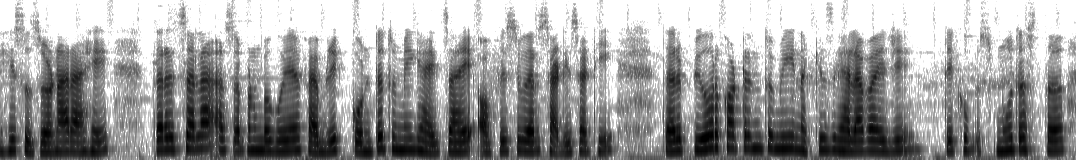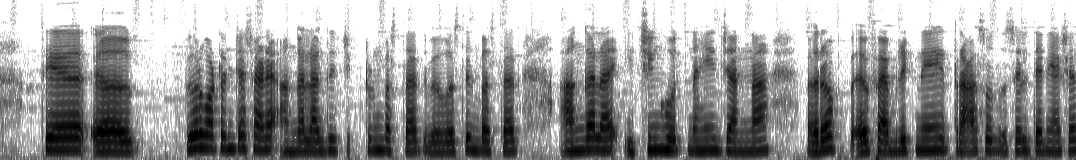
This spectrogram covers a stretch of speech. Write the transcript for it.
हे सुचवणार आहे. तर चला आज आपण बघूया फॅब्रिक कोणतं तुम्ही घ्यायचं आहे ऑफिसवेअर साडीसाठी. तर प्युअर कॉटन तुम्ही नक्कीच घ्यायला पाहिजे. ते खूप स्मूथ असतं. ते प्युअर कॉटनच्या साड्या अंगाला अगदी चिकटून बसतात व्यवस्थित बसतात. अंगाला इचिंग होत नाही ज्यांना रफ फॅब्रिकने त्रास होत असेल त्यांनी अशा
